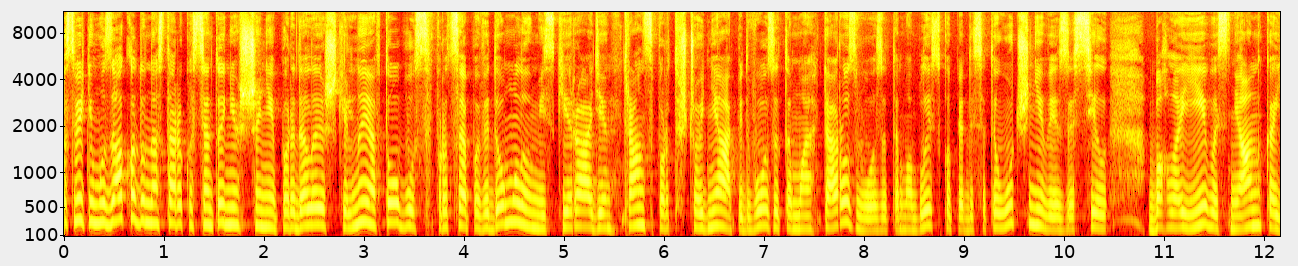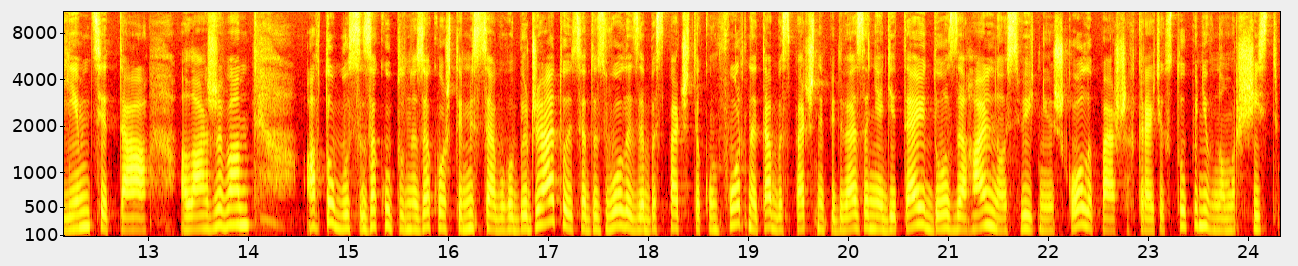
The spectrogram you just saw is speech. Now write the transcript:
Освітньому закладу на Старокостянтинівщині передали шкільний автобус. Про це повідомили у міській раді. Транспорт щодня підвозитиме та розвозитиме близько 50 учнів із сіл Баглаї, Веснянка, Їмці та Лажева. Автобус закуплений за кошти місцевого бюджету, і це дозволить забезпечити комфортне та безпечне підвезення дітей до загальноосвітньої школи перших третіх ступенів номер 6.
